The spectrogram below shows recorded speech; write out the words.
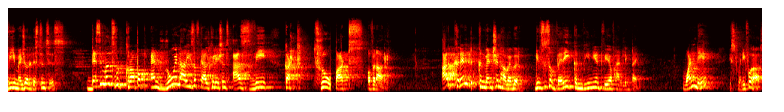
we measure distances, decimals would crop up and ruin our ease of calculations as we cut through parts of an hour. Our current convention, however, gives us a very convenient way of handling time. One day is 24 hours,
